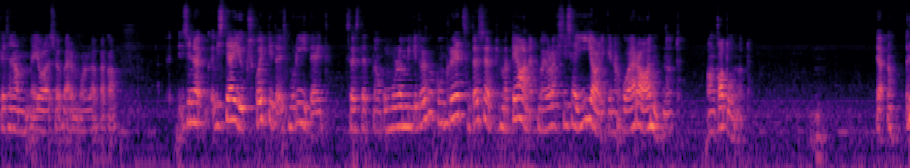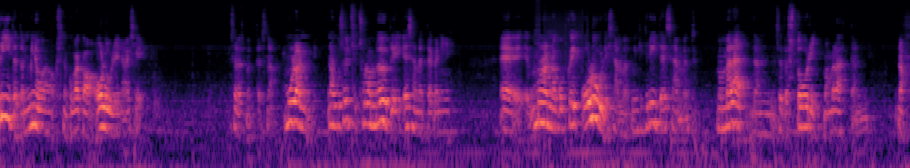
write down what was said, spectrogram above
Kes enam ei ole sõber mulle väga. sinna vist jäi üks kotitäis mu riideid, sest et nagu mul on mingid väga konkreetsed asjad, mis ma tean, et ma ei oleks ise iialgi nagu ära andnud, on kadunud ja noh, riided on minu jaoks nagu väga oluline asi. selles mõttes noh, mul on nagu sa ütlesid, sul on mööbliesemetega nii. mul on nagu kõik olulisemad mingid riideesemed, ma mäletan seda story't, ma mäletan noh,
